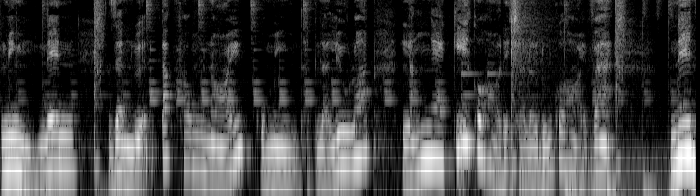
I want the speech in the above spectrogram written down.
mình nên rèn luyện tác phong nói của mình thật là lưu loát lắng nghe kỹ câu hỏi để trả lời đúng câu hỏi và nên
